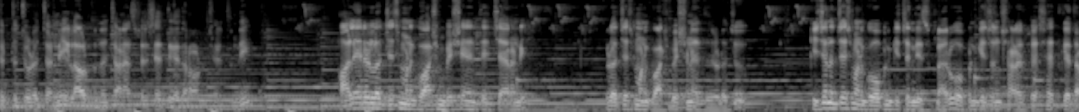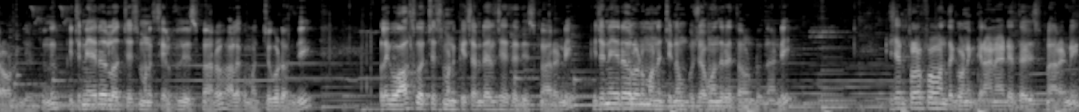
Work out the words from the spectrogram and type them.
చుట్టూ చూడొచ్చండి ఇలా ఉంటుంది చాలా స్పేస్ అయితే రావడం జరుగుతుంది. ఆలయంలో వచ్చేసి మనకి వాషింగ్ మెషిన్ అయితే ఇచ్చారండి. ఇక్కడ వచ్చేసి మనకి వాషింగ్ మెషిన్ అయితే చూడొచ్చు. కిచెన్ వచ్చేసి మనకి ఓపెన్ కిచెన్ తీసుకున్నారు. ఓపెన్ కిచెన్ చాలా స్పేస్ అయితే రావడం జరుగుతుంది. కిచెన్ ఏరియాలో వచ్చేసి మనకి సెల్ఫ్ తీసుకున్నారు. అలాగే మచ్చి కూడా ఉంది. అలాగే వాల్స్కి వచ్చేసి మనకి కిచెన్ టైల్స్ అయితే తీసుకున్నారండి. కిచెన్ ఏరియాలో మన చిన్న పూజా మందిర్ అయితే ఉంటుందండి. కిచెన్ ప్లాట్ఫామ్ అంతా మనకి గ్రానైట్ అయితే తీసుకున్నారండి.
